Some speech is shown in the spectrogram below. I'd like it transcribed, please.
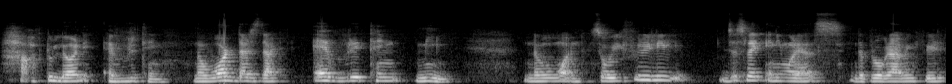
have to learn everything. Now what does that everything mean? Number one so if you really just like anyone else in the programming field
